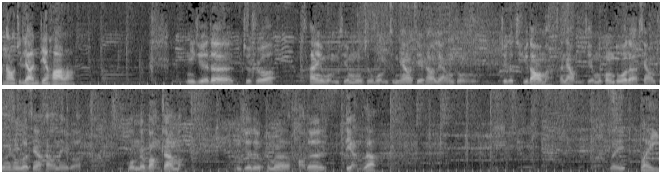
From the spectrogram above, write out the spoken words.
那我就撂你电话了。你觉得就是说参与我们节目，就我们今天要介绍两种这个渠道嘛，参加我们节目更多的像中学生热线，还有那个我们的网站嘛，你觉得有什么好的点子啊？喂，喂，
